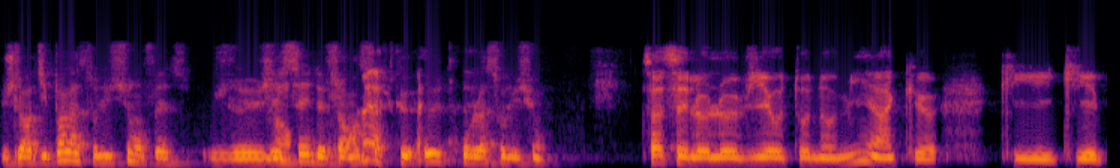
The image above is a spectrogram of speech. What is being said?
je leur dis pas la solution, en fait. J'essaye de faire en sorte que eux trouvent la solution. Ça, c'est le levier autonomie hein, que, qui, qui, est,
